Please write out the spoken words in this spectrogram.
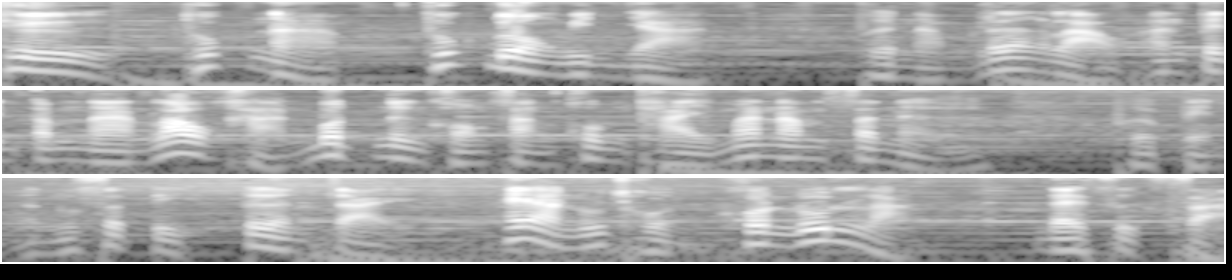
ชื่อ ทุกนาม ทุกดวงวิญญาณ เพื่อนำเรื่องราวอันเป็นตำนานเล่าขานบทหนึ่งของสังคมไทยมานำเสนอ เพื่อเป็นอนุสติเตือนใจให้อนุชนคนรุ่นหลัง ได้ศึกษา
